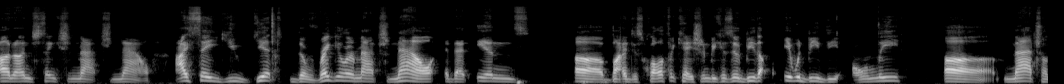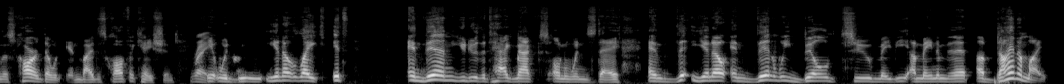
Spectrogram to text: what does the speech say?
an unsanctioned match now. I say you get the regular match now that ends uh by disqualification because it would be the it would be the only uh match on this card that would end by disqualification. Right. It would be, you know, like it's and then you do the tag match on Wednesday, and th- you know, and then we build to maybe a main event of Dynamite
